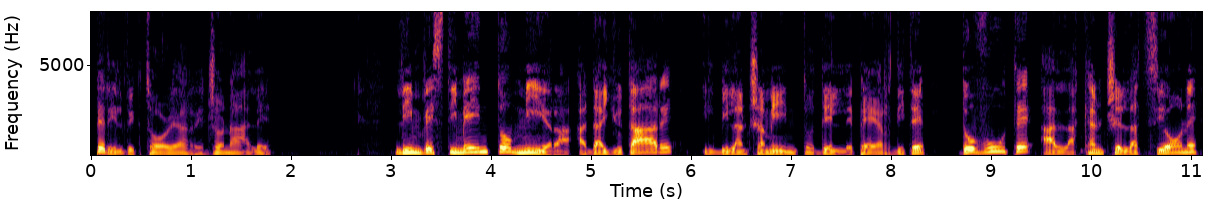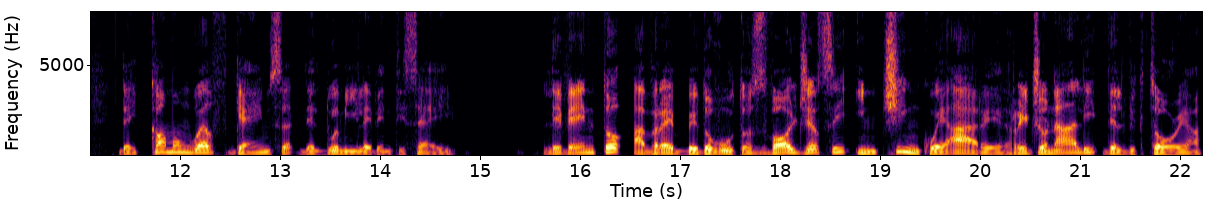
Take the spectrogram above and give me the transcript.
per il Victoria regionale. L'investimento mira ad aiutare il bilanciamento delle perdite dovute alla cancellazione dei Commonwealth Games del 2026. L'evento avrebbe dovuto svolgersi in cinque aree regionali del Victoria,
